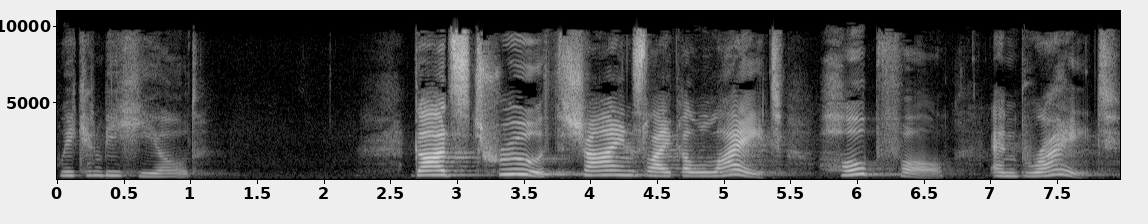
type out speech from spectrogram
we can be healed. God's truth shines like a light, hopeful and bright.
